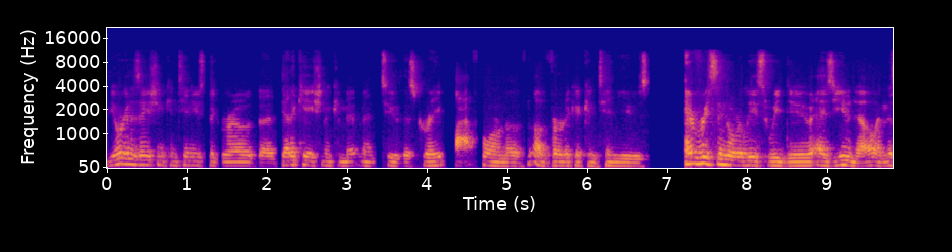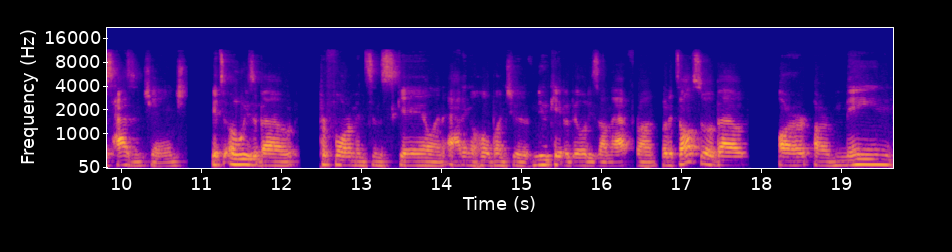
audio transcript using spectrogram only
the organization continues to grow. The dedication and commitment to this great platform of of Vertica continues. Every single release we do, as you know, and this hasn't changed, it's always about performance and scale and adding a whole bunch of new capabilities on that front. But it's also about our, our main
